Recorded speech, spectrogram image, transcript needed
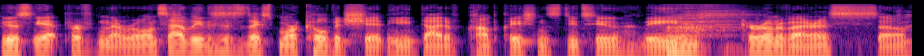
He was yeah perfect in that role. And sadly, this is like more COVID shit. He died of complications due to the coronavirus. So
